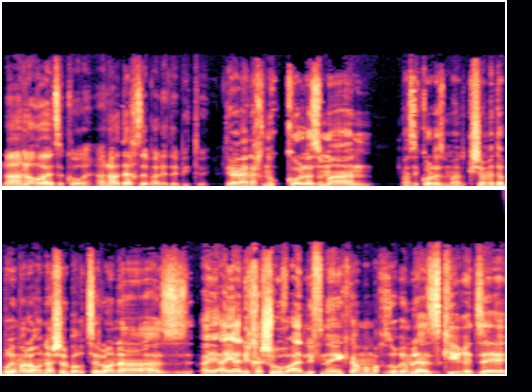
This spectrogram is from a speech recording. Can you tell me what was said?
לא, אני לא רואה את זה קורה, אני לא יודע איך זה בא לידי ביטוי. תראה, אנחנו כל הזמן, מה זה כל הזמן? כשמדברים על העונה של ברצלונה, אז היה לי חשוב עד לפני כמה מחזורים להזכיר את זה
